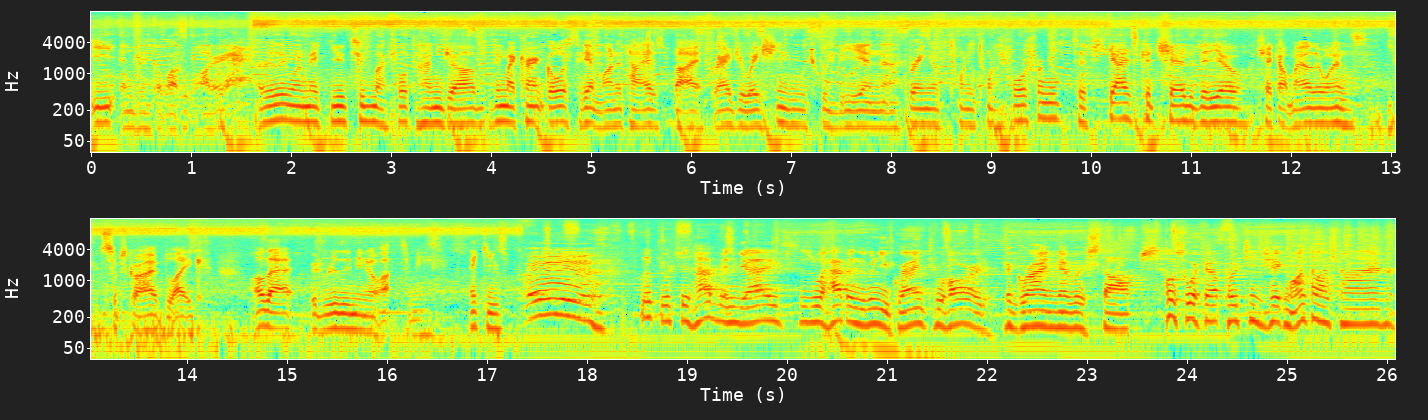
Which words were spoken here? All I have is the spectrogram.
eat and drink a lot of water. I really want to make YouTube my full-time job. I think my current goal is to get monetized by graduation, which would be in the spring of 2024 for me. So if you guys could share the video, check out my other ones, subscribe, like, all that would really mean a lot to me. Thank you. Look what just happened, guys. This is what happens when you grind too hard. The grind never stops. Post-workout protein shake montage time.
